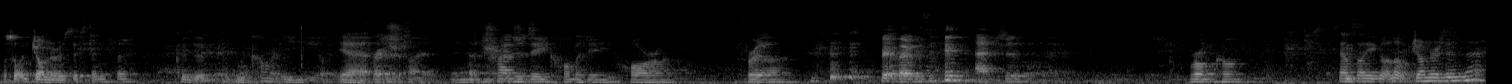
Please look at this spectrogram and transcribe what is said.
What sort of genre is this then? Because Comedy, or Yeah, a thriller tra- type thing. A isn't it? tragedy, comedy, horror, thriller, Bit of everything. Action. rom com. sounds like you've got a lot of genres in there.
